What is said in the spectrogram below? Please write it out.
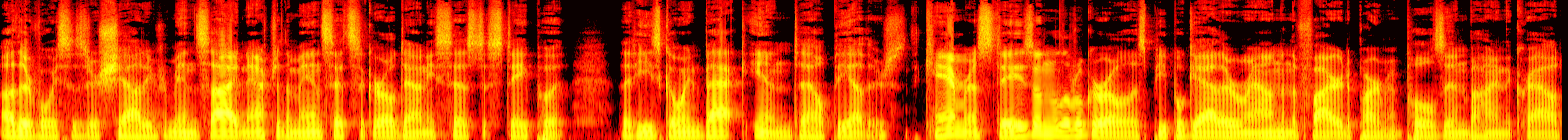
Other voices are shouting from inside, and after the man sets the girl down, he says to stay put, that he's going back in to help the others. The camera stays on the little girl as people gather around and the fire department pulls in behind the crowd.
